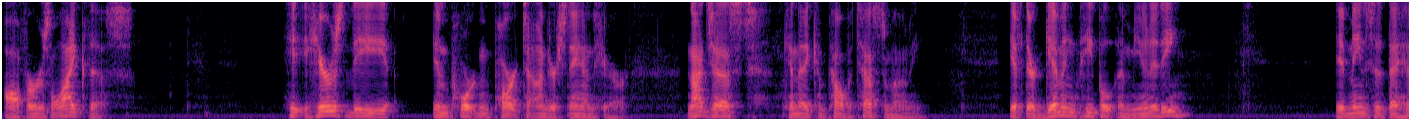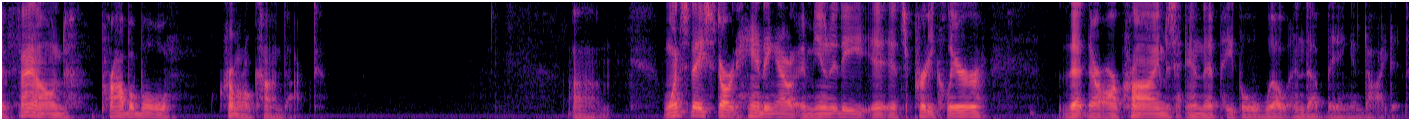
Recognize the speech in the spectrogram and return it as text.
offers like this. Here's the important part to understand here. Not just can they compel the testimony, if they're giving people immunity, it means that they have found probable criminal conduct. Um, once they start handing out immunity, it, it's pretty clear that there are crimes and that people will end up being indicted.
